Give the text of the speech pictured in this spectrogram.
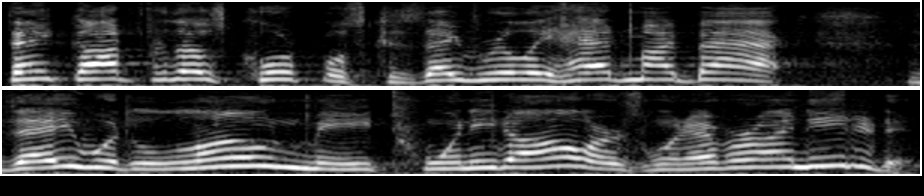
thank God for those corporals because they really had my back. They would loan me $20 whenever I needed it.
